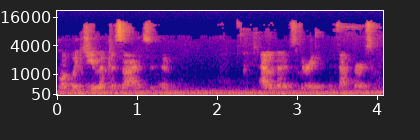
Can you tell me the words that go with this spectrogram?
What would you emphasize out of those three with that person?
